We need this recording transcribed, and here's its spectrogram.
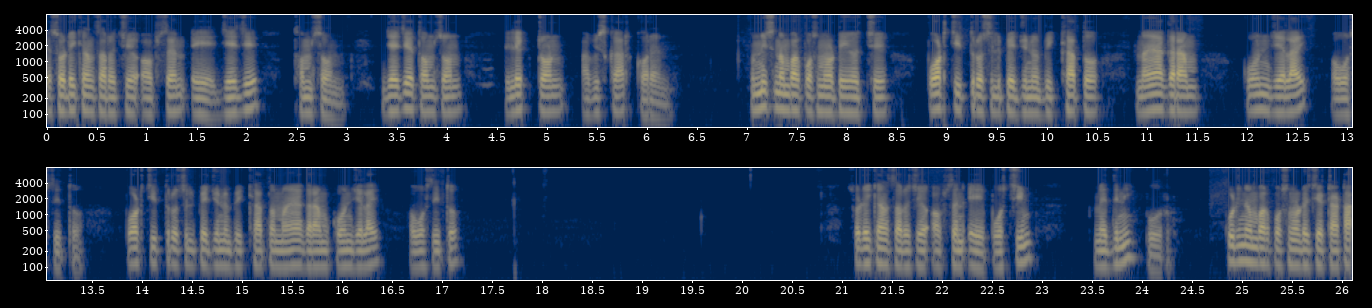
এর সঠিক অ্যান্সার হচ্ছে option A J J Thomson J J Thomson electron আবিষ্কার করেন। উনিশ নম্বর প্রশ্নটি হচ্ছে পটচিত্র শিল্পের জন্য বিখ্যাত নয়াগ্রাম কোন জেলায় অবস্থিত? পটচিত্র শিল্পের জন্য বিখ্যাত নয়াগ্রাম কোন জেলায় অবস্থিত? সঠিক অ্যান্সার হচ্ছে অপশন এ পশ্চিম মেদিনীপুর। কুড়ি নম্বর প্রশ্ন রয়েছে, টাটা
